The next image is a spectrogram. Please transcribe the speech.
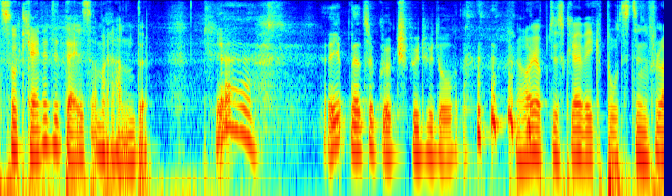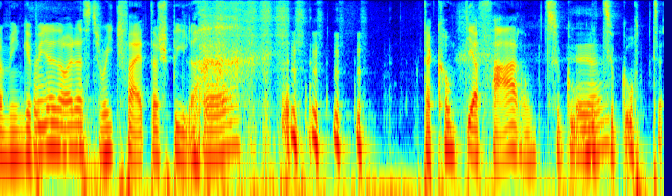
so kleine Details am Rande. Ja, ich habe nicht so gut gespielt wie du. Ja, ich habe das gleich weggeputzt, den Flamingo. Ich bin ja ein alter Street Fighter-Spieler. Ja, Da kommt die Erfahrung zu gut, Ja. zugute.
